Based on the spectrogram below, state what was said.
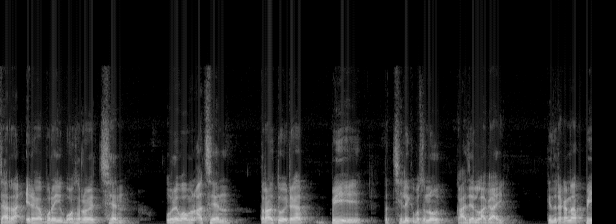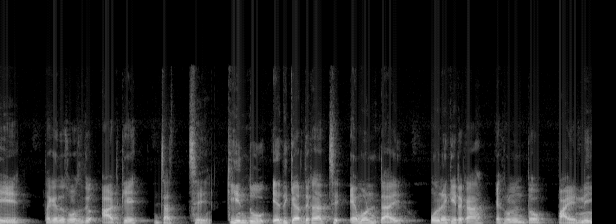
যারা এ টাকা পরে বসে রয়েছেন, অনেক বামন আছেন, তারা হয়তো এ টাকা পেয়ে তার ছেলেকে পছন্দ কাজে লাগায়। কিন্তু টাকা না পেয়ে তাকে কিন্তু সমস্ত কিছু আটকে যাচ্ছে। কিন্তু এদিকে আর দেখা যাচ্ছে এমনটাই অনেকেই টাকা এখন পর্যন্ত পায়নি।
